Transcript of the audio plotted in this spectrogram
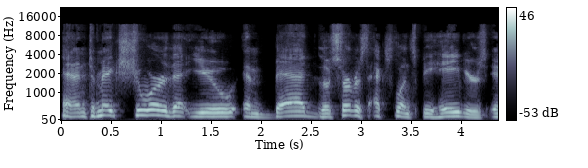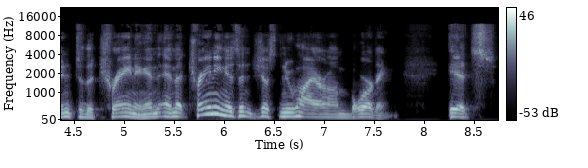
And to make sure that you embed those service excellence behaviors into the training and, and that training isn't just new hire onboarding. It's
